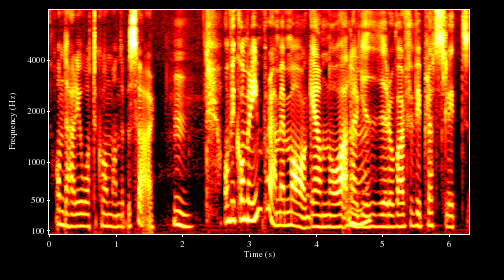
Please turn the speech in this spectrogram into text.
om det här är återkommande besvär. Mm. Om vi kommer in på det här med magen och allergier mm. och varför vi plötsligt,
